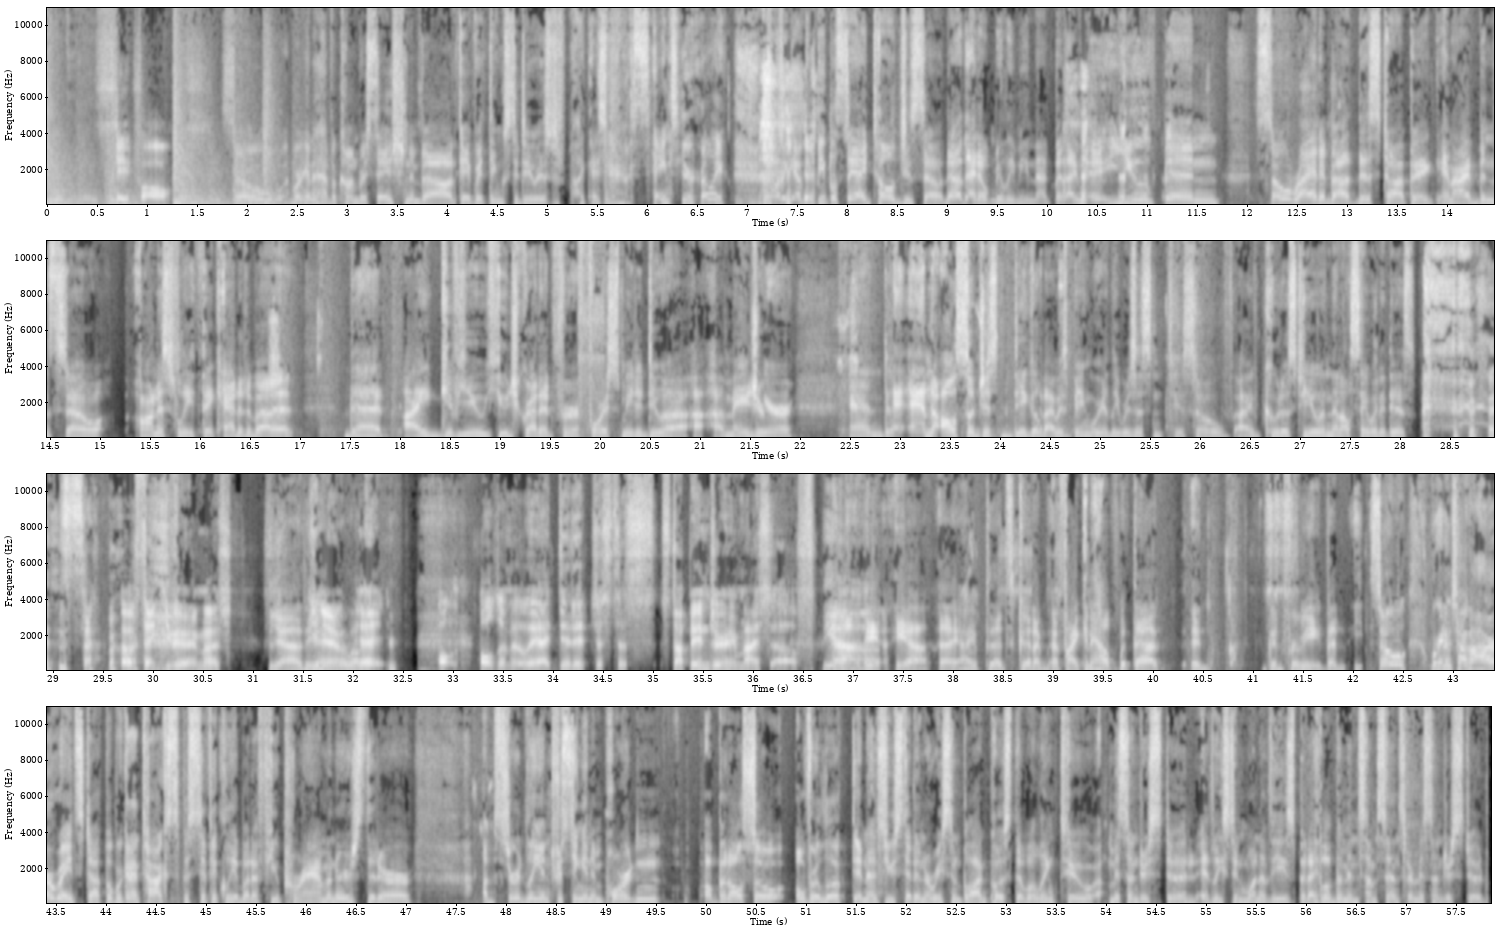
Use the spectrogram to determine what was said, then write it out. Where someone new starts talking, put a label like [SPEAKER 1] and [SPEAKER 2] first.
[SPEAKER 1] Howard.
[SPEAKER 2] Hey, Paul.
[SPEAKER 1] So we're going to have a conversation about favorite things to do. Is like I was saying to you earlier, I want to people say "I told you so." No, I don't really mean that, but I mean, you've been so right about this topic, and I've been so honestly thick-headed about it that I give you huge credit for forced me to do a, a major here and and also just dig that I was being weirdly resistant to. So I kudos to you, and then I'll say what it is.
[SPEAKER 2] so, oh, thank you very much.
[SPEAKER 1] Yeah,
[SPEAKER 2] you
[SPEAKER 1] yeah,
[SPEAKER 2] know, uh, ultimately, I did it just to s- stop injuring myself.
[SPEAKER 1] Yeah, uh, yeah, I, I, that's good. I, if I can help with that, and good for me. But so we're going to talk heart rate stuff, but we're going to talk specifically about a few parameters that are absurdly interesting and important, Uh, but also overlooked. And as you said in a recent blog post that we'll link to, misunderstood, at least in one of these, but I love them in some sense are misunderstood.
